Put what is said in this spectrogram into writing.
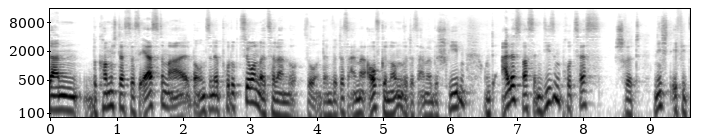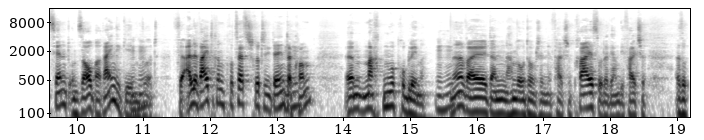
dann bekomme ich das das erste Mal bei uns in der Produktion bei Zalando. So, und dann wird das einmal aufgenommen, wird das einmal beschrieben und alles, was in diesem Prozessschritt nicht effizient und sauber reingegeben mhm. wird, für alle weiteren Prozessschritte, die dahinter mhm. kommen, ähm, macht nur Probleme. Mhm. Ne? Weil dann haben wir unter Umständen den falschen Preis oder wir haben die falsche, also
